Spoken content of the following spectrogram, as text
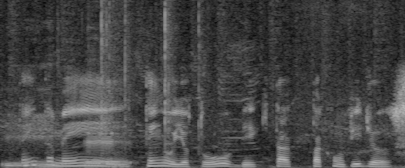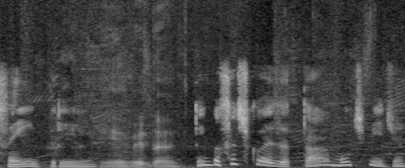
E tem também, é... tem o YouTube, que tá, tá com vídeo sempre. É verdade. Tem bastante coisa, tá multimídia.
